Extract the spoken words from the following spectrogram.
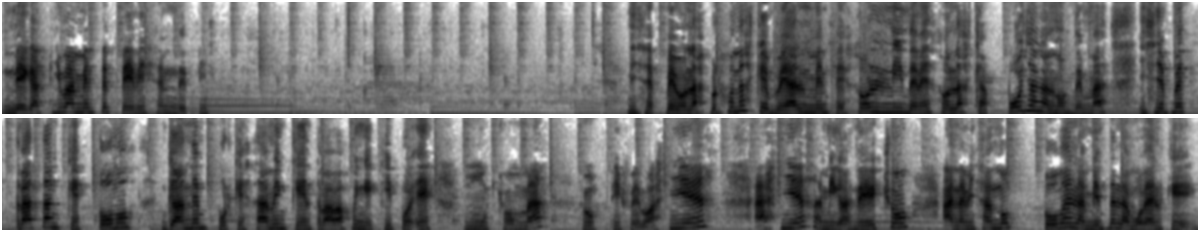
negativamente te dicen de ti. Dice, pero las personas que realmente son líderes son las que apoyan a los demás y siempre tratan que todos ganen porque saben que el trabajo en equipo es mucho más fructífero. Así es, así es, amigas. De hecho, analizando todo el ambiente laboral que,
